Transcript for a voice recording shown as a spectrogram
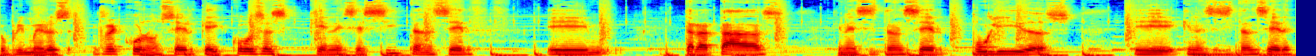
lo primero es reconocer que hay cosas que necesitan ser eh, tratadas, que necesitan ser pulidas, eh, que necesitan ser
